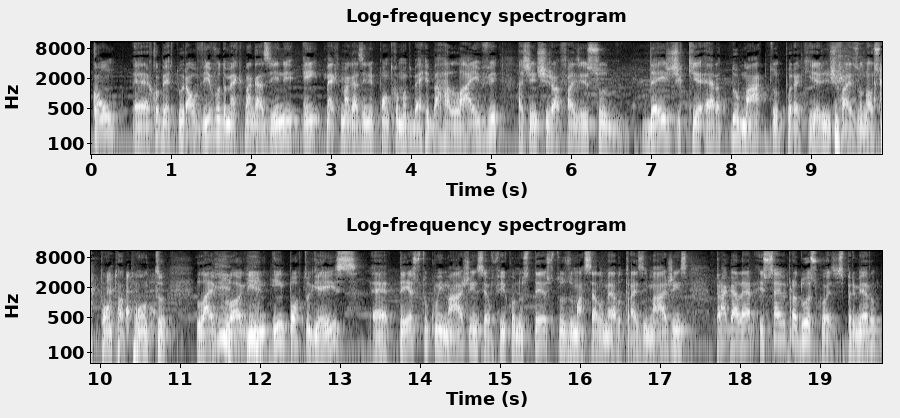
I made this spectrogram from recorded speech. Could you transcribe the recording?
com é, cobertura ao vivo do Mac Magazine em macmagazine.com.br barra live. A gente já faz isso desde que era do mato por aqui. A gente faz o nosso ponto a ponto live blog em, em português, é, texto com imagens. Eu fico nos textos, o Marcelo Melo traz imagens. Pra galera, isso serve para duas coisas. Primeiro,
